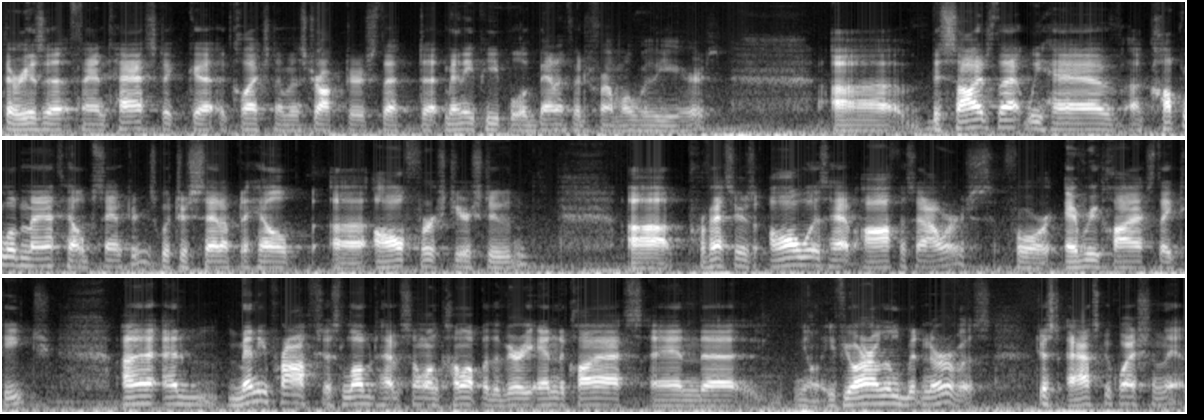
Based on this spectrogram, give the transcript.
There is a fantastic uh, collection of instructors that uh, many people have benefited from over the years. Uh, besides that, we have a couple of math help centers which are set up to help uh, all first year students. Uh, professors always have office hours for every class they teach. Uh, and many profs just love to have someone come up at the very end of class and, uh, you know, if you are a little bit nervous, just ask a question then.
